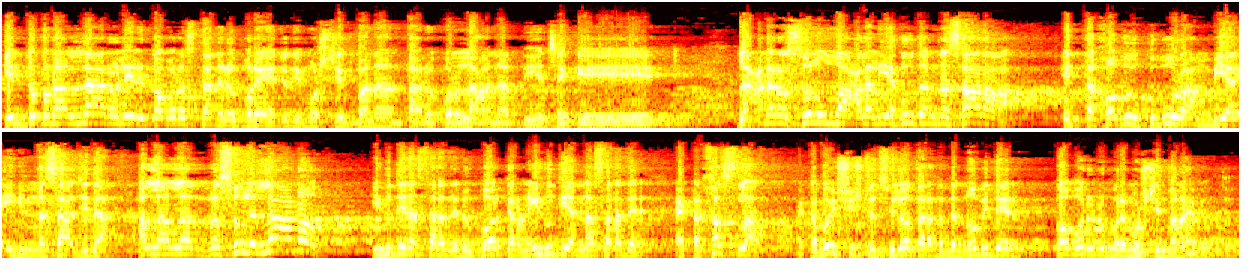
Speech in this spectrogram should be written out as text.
কিন্তু কোন আল্লাহর অলির কবরস্থানের উপরে যদি মসজিদ বানান, তার উপর লানাত দিয়েছে কে? লানা আলাল নাসারা। ইত্তাখাযু কুবুর মাসাজিদা। আল্লাহ, আল্লাহর রাসূলের লানত। ইহুদি নাসারাদের উপর, কারণ ইহুদি আর নাসারাদের একটা খাসলাত একটা বৈশিষ্ট্য ছিল, তারা তাদের নবীদের কবরের উপরে মসজিদ বানায় ফেলতো।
